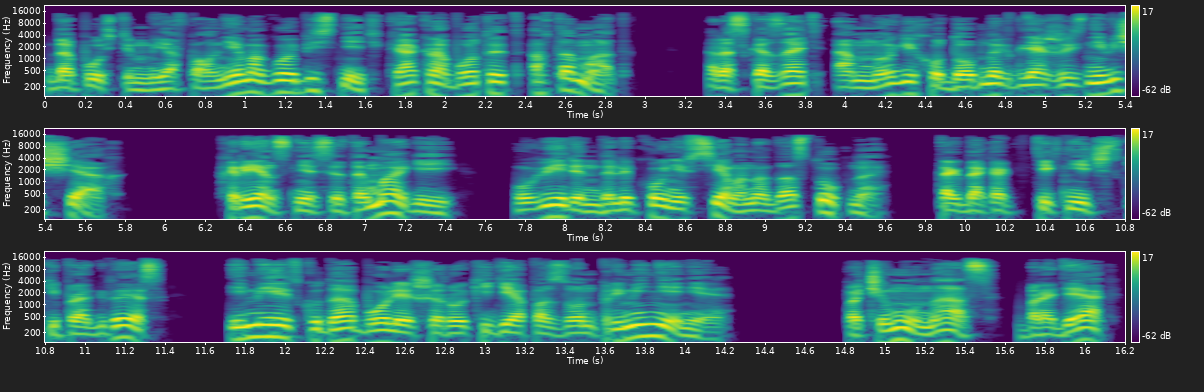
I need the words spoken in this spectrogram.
Допустим, я вполне могу объяснить, как работает автомат, рассказать о многих удобных для жизни вещах. Хрен с ней с этой магией, уверен, далеко не всем она доступна, тогда как технический прогресс имеет куда более широкий диапазон применения. Почему нас, бродяг,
